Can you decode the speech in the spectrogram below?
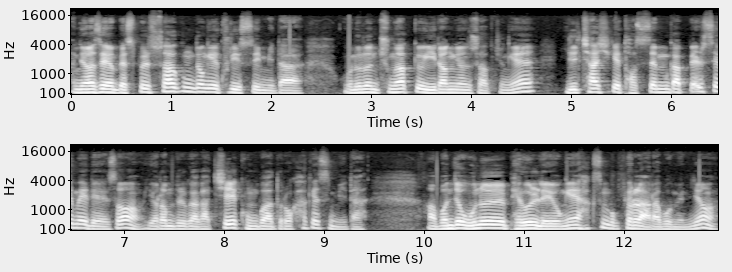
안녕하세요. 베스플 수학운동의 구리스입니다. 오늘은 중학교 1학년 수학 중에 1차식의 덧셈과 뺄셈에 대해서 여러분들과 같이 공부하도록 하겠습니다. 아, 먼저 오늘 배울 내용의 학습 목표를 알아보면요.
